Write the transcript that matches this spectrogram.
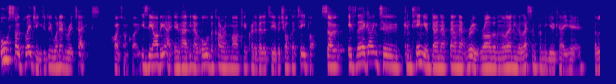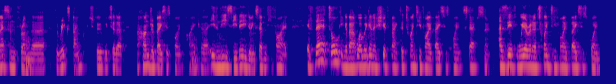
also pledging to do whatever it takes quote unquote, is the RBA, who have, you know, all the current market credibility of a chocolate teapot. So if they're going to continue down that down that route rather than learning the lesson from the UK here, the lesson from the the Riksbank, which do which at a 100 basis point hike, uh, even the ECB doing 75, if they're talking about, well, we're going to shift back to 25 basis point steps soon, as if we're in a 25 basis point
